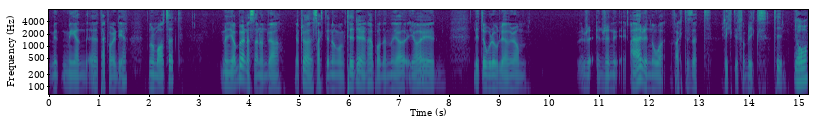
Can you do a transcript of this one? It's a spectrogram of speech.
med, med, eh, tack vare det, normalt sett. Men jag börjar nästan undra, jag tror jag har sagt det någon gång tidigare i den här podden, men jag, jag är lite orolig över om Re, Ren- är Renault faktiskt ett riktigt fabriksteam? Ja,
